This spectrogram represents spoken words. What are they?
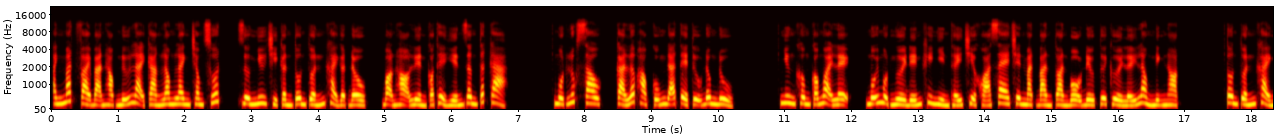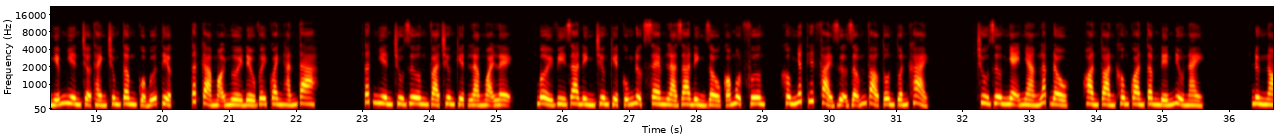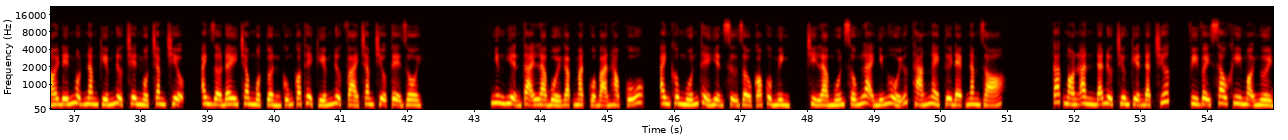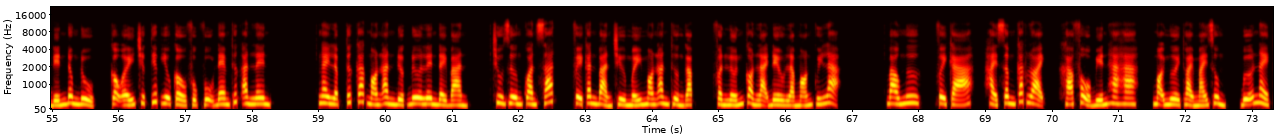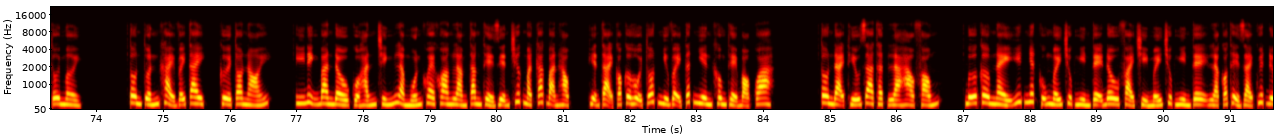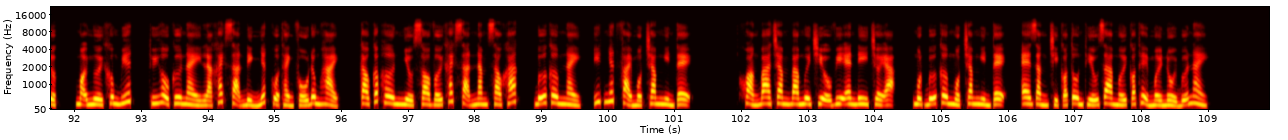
Ánh mắt vài bạn học nữ lại càng long lanh trong suốt, dường như chỉ cần Tôn Tuấn Khải gật đầu, bọn họ liền có thể hiến dâng tất cả. Một lúc sau, cả lớp học cũng đã tề tựu đông đủ. Nhưng không có ngoại lệ, mỗi một người đến khi nhìn thấy chìa khóa xe trên mặt bàn toàn bộ đều tươi cười lấy lòng nịnh nọt. Tôn Tuấn Khải nghiễm nhiên trở thành trung tâm của bữa tiệc, tất cả mọi người đều vây quanh hắn ta. Tất nhiên Chu Dương và Trương Kiệt là ngoại lệ, bởi vì gia đình Trương Kiệt cũng được xem là gia đình giàu có một phương, không nhất thiết phải dựa dẫm vào Tôn Tuấn Khải. Chu Dương nhẹ nhàng lắc đầu, hoàn toàn không quan tâm đến điều này. Đừng nói đến một năm kiếm được trên 100 triệu, anh giờ đây trong một tuần cũng có thể kiếm được vài trăm triệu tệ rồi. Nhưng hiện tại là buổi gặp mặt của bạn học cũ, anh không muốn thể hiện sự giàu có của mình, chỉ là muốn sống lại những hồi ức tháng ngày tươi đẹp năm gió. Các món ăn đã được Trương Kiện đặt trước, vì vậy sau khi mọi người đến đông đủ, cậu ấy trực tiếp yêu cầu phục vụ đem thức ăn lên. Ngay lập tức các món ăn được đưa lên đầy bàn. Chu Dương quan sát, về căn bản trừ mấy món ăn thường gặp, phần lớn còn lại đều là món quý lạ. Bào ngư, vây cá, hải sâm các loại, khá phổ biến ha ha, mọi người thoải mái dùng, bữa này tôi mời. Tôn Tuấn Khải vẫy tay, cười to nói. Ý định ban đầu của hắn chính là muốn khoe khoang làm tăng thể diện trước mặt các bạn học, hiện tại có cơ hội tốt như vậy tất nhiên không thể bỏ qua. Tôn Đại Thiếu gia thật là hào phóng. Bữa cơm này ít nhất cũng mấy chục nghìn tệ đâu phải chỉ mấy chục nghìn tệ là có thể giải quyết được, mọi người không biết, Thúy Hồ Cư này là khách sạn đỉnh nhất của thành phố Đông Hải, cao cấp hơn nhiều so với khách sạn 5 sao khác, bữa cơm này, ít nhất phải 100.000 tệ. Khoảng 330 triệu VND trời ạ, một bữa cơm 100.000 tệ, e rằng chỉ có tôn thiếu gia mới có thể mời nổi bữa này.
